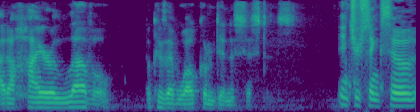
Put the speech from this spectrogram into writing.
at a higher level because i've welcomed in assistance Interesting. So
